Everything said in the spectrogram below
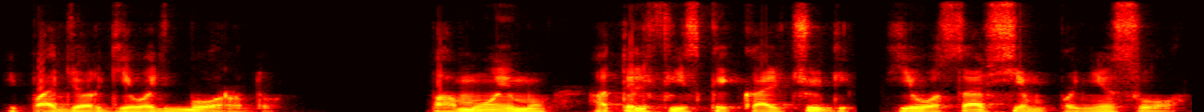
и подергивать бороду. По-моему, от эльфийской кольчуги его совсем понесло.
